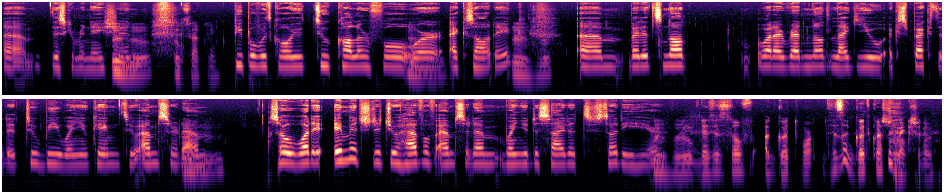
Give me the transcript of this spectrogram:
um, discrimination. Mm-hmm. Exactly. People would call you too colorful or Mhm. exotic. Mm-hmm. Um, but it's not what I read, not like you expected it to be when you came to Amsterdam. Mm-hmm. So, what I- image did you have of Amsterdam when you decided to study here? Mm-hmm. This is so a good one. This is a good question actually.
